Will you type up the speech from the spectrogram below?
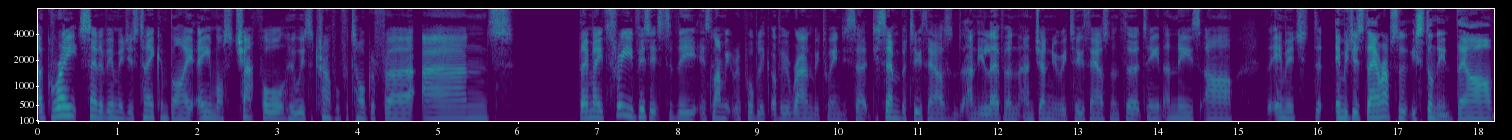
a great set of images taken by Amos Chapple, who is a travel photographer, and they made three visits to the Islamic Republic of Iran between Dece- December 2011 and January 2013, and these are the image the images. They are absolutely stunning. They are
